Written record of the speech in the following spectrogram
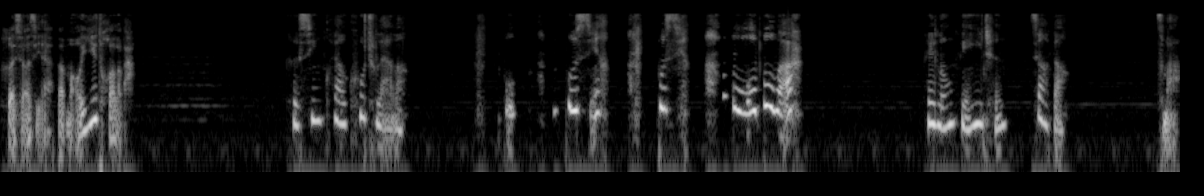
贺小姐，把毛衣脱了吧。”可心快要哭出来了。不，不行，不行，我不玩。黑龙脸一沉，叫道：“怎么，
